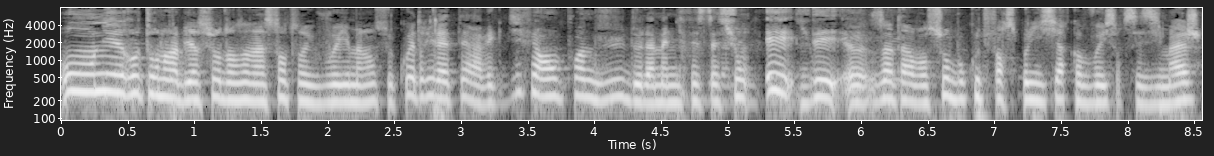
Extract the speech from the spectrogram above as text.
On y retournera bien sûr dans un instant, tandis que vous voyez maintenant ce quadrilatère avec différents points de vue de la manifestation et des euh, interventions. Beaucoup de forces policières, comme vous voyez sur ces images.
